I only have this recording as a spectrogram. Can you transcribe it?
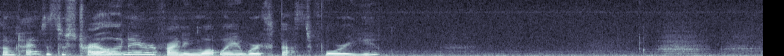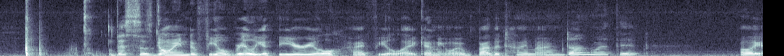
Sometimes it's just trial and error, finding what way works best for you. This is going to feel really ethereal, I feel like, anyway, by the time I'm done with it. Oh, yeah.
